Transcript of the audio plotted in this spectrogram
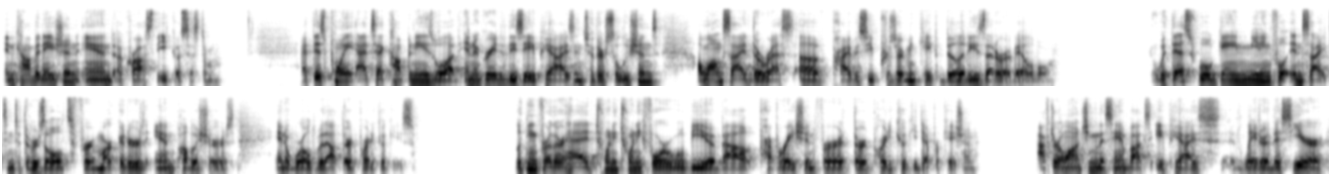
in combination and across the ecosystem. At this point, ad tech companies will have integrated these APIs into their solutions alongside the rest of privacy preserving capabilities that are available. With this, we'll gain meaningful insights into the results for marketers and publishers in a world without third party cookies. Looking further ahead, 2024 will be about preparation for third party cookie deprecation. After launching the Sandbox APIs later this year,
